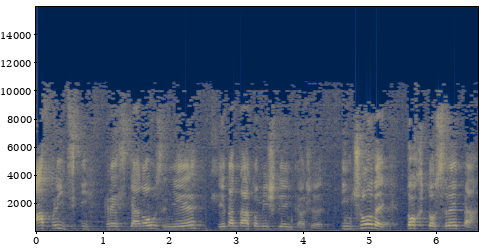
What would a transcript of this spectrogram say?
afrických kresťanov znie, je tam táto myšlienka, že im človek tohto sveta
